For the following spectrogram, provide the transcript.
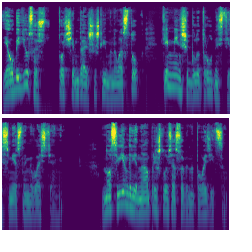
Я убедился, что чем дальше шли мы на восток, тем меньше было трудностей с местными властями. Но с Венгрией нам пришлось особенно повозиться.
